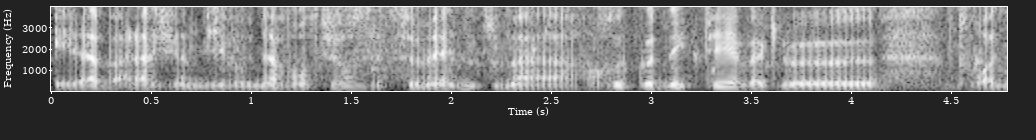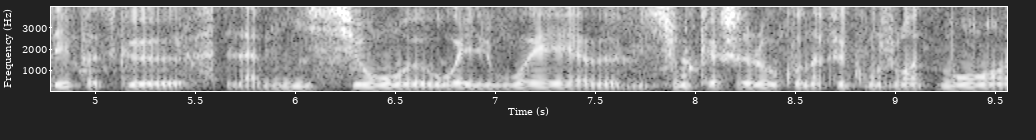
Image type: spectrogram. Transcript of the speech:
Et là, bah là, je viens de vivre une aventure cette semaine qui m'a reconnecté avec le 3D parce que la mission Whaleway, mission Cachalot qu'on a fait conjointement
